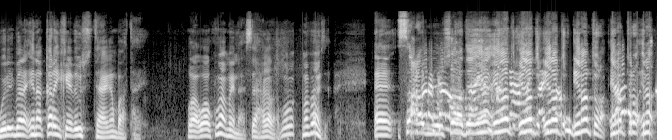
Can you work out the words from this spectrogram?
Welibana ina qarankeeda u taagan baa tahay. Waa waa ku fahmaynaa sida xaqada. Ma- ma fahmaysa? Een, sacad muuse hadee inantuna inantuna ina- inantu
